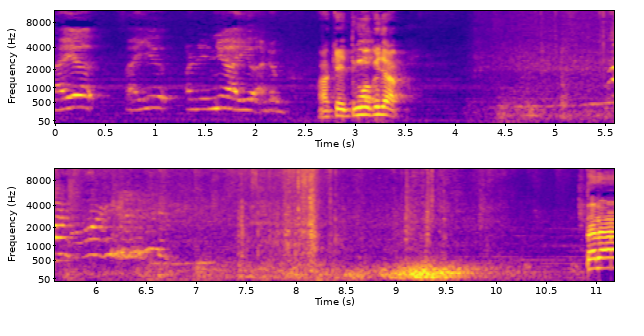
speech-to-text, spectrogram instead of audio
Saya, saya hari ni ayah ada. Okay, tunggu kejap. Tada!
